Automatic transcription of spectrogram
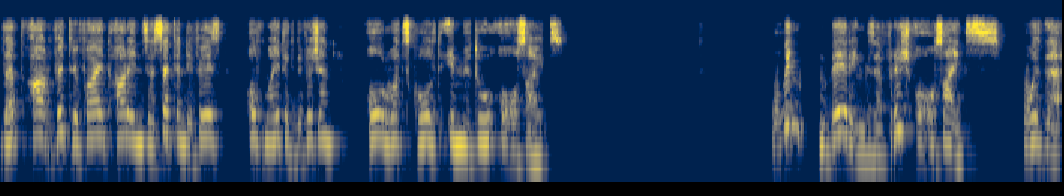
that are vitrified are in the second phase of meiotic division or what's called M2 oocytes. When comparing the fresh oocytes with the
